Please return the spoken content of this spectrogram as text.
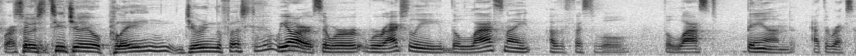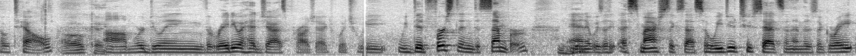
for our So is TJO playing during the festival? We are. So we're we're actually the last night of the festival, the last band at the Rex Hotel. Oh, okay. Um, we're doing the Radiohead Jazz Project, which we we did first in December, Mm-hmm. and it was a, a smash success. So we do two sets, and then there's a great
